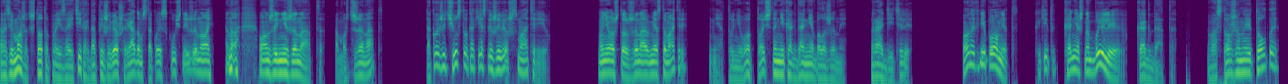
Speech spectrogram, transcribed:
Разве может что-то произойти, когда ты живешь рядом с такой скучной женой? Но он же не женат. А может, женат? Такое же чувство, как если живешь с матерью. У него что, жена вместо матери? Нет, у него точно никогда не было жены. Родители? Он их не помнит. Какие-то, конечно, были когда-то. Восторженные толпы?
